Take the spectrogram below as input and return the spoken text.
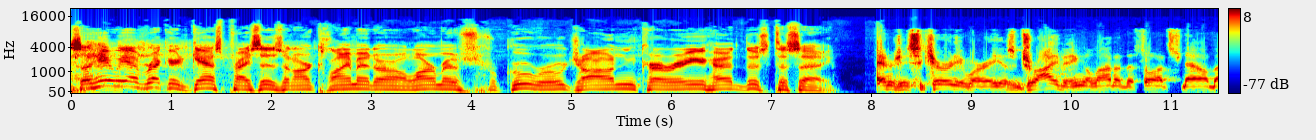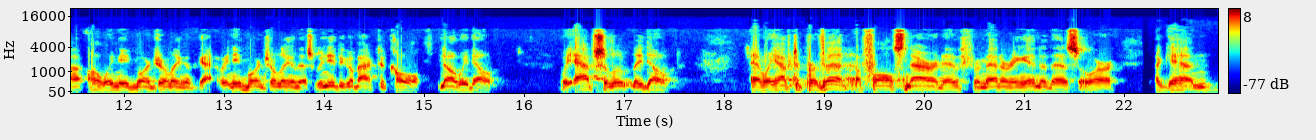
So here we have record gas prices, and our climate alarmist guru, John Kerry, had this to say. Energy security worry is driving a lot of the thoughts now about, oh, we need more drilling of gas. We need more drilling of this. We need to go back to coal. No, we don't. We absolutely don't. And we have to prevent a false narrative from entering into this, or again,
